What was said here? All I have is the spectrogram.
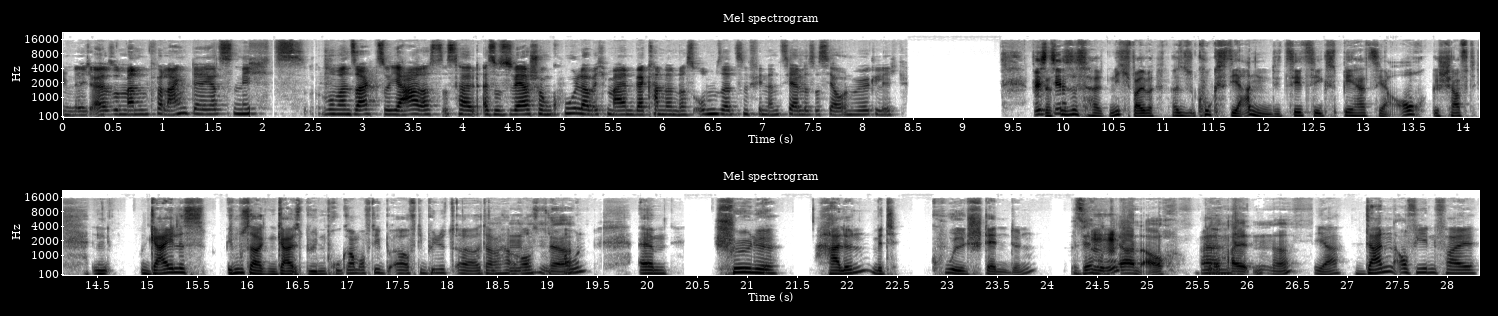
finde ich. Also man verlangt ja jetzt nichts, wo man sagt, so ja, das ist halt, also es wäre schon cool, aber ich meine, wer kann denn das umsetzen? Finanziell ist es ja unmöglich. Wisst Das ihr, ist es halt nicht, weil, also du guckst dir an, die CCXP hat es ja auch geschafft, ein geiles, ich muss sagen, ein geiles Bühnenprogramm auf die, auf die Bühne äh, da Mhm, herauszubauen. Ähm, schöne Hallen mit coolen Ständen. Sehr Mhm. modern auch Ähm, gehalten, ne? Ja, dann auf jeden Fall,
